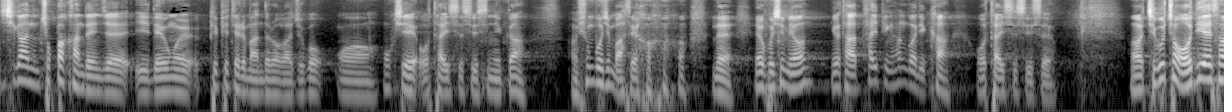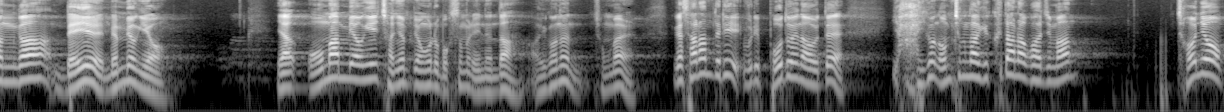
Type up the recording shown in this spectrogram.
시간 촉박한데 이제 이 내용을 PPT를 만들어 가지고 어, 혹시 오타 있을 수 있으니까 어, 흉보지 마세요. 네, 여기 보시면 이거 다 타이핑 한 거니까 오타 있을 수 있어요. 어, 지구촌 어디에선가 매일 몇 명이요? 약 5만 명이 전염병으로 목숨을 잃는다. 어, 이거는 정말 그러니까 사람들이 우리 보도에 나올 때 야, 이건 엄청나게 크다라고 하지만 전혀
